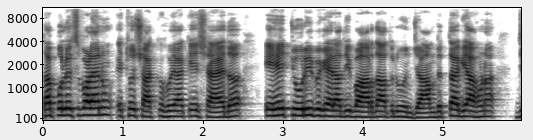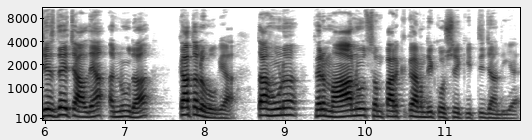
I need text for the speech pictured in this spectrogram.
ਤਾਂ ਪੁਲਿਸ ਵਾਲਿਆਂ ਨੂੰ ਇੱਥੋਂ ਸ਼ੱਕ ਹੋਇਆ ਕਿ ਸ਼ਾਇਦ ਇਹ ਚੋਰੀ ਵਗੈਰਾ ਦੀ ਵਾਰਦਾਤ ਨੂੰ ਅੰਜਾਮ ਦਿੱਤਾ ਗਿਆ ਹੋਣਾ, ਜਿਸ ਦੇ ਚੱਲਦਿਆਂ ਅਨੂ ਦਾ ਕਤਲ ਹੋ ਗਿਆ। ਤਾਂ ਹੁਣ ਫਿਰ ਮਾਂ ਨੂੰ ਸੰਪਰਕ ਕਰਨ ਦੀ ਕੋਸ਼ਿਸ਼ ਕੀਤੀ ਜਾਂਦੀ ਹੈ,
